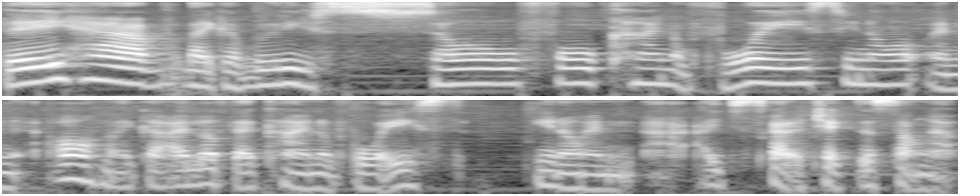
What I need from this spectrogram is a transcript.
they have like a really soulful kind of voice, you know, and oh my God, I love that kind of voice, you know, and I just got to check this song out.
